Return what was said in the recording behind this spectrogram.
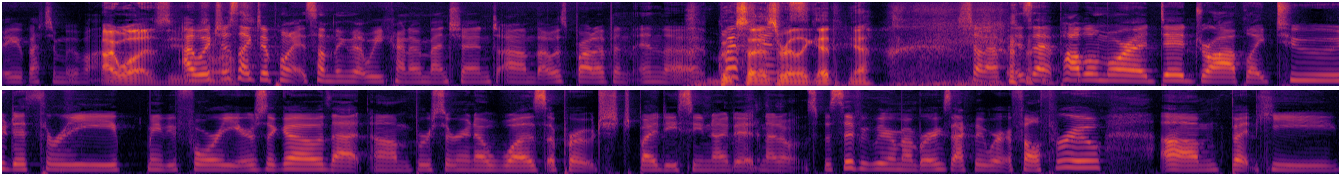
Well- Are you about to move on? I was. I would just like to point at something that we kind of mentioned um, that was brought up in, in the Buksa questions. is really good. Yeah. shut up is that Pablo Maurer did drop like two to three, maybe four years ago that um, Bruce Arena was approached by DC United, and I don't specifically remember exactly where it fell through, um, but he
